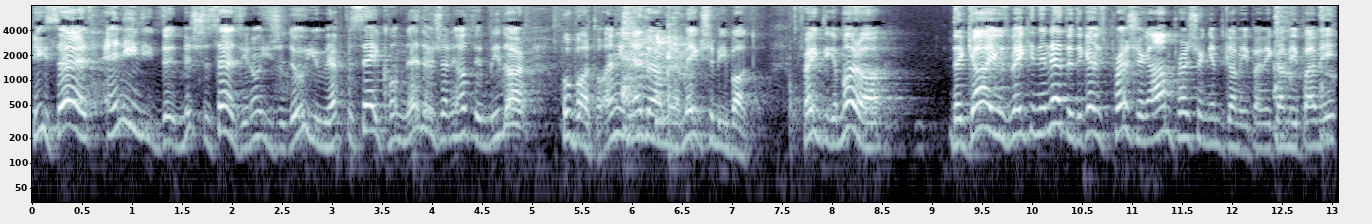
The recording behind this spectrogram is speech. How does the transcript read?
he says any the Mishnah says, you know what you should do? You have to say kol nether shani lidar hu batal. Any nether I'm going to make should be batal. Frank the Gemara. The guy who's making the nether, the guy who's pressuring, I'm pressuring him to come eat by me, come eat by me.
